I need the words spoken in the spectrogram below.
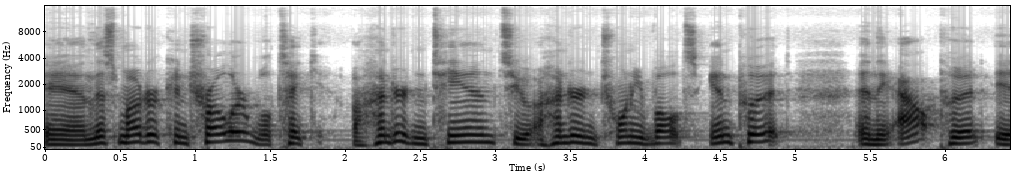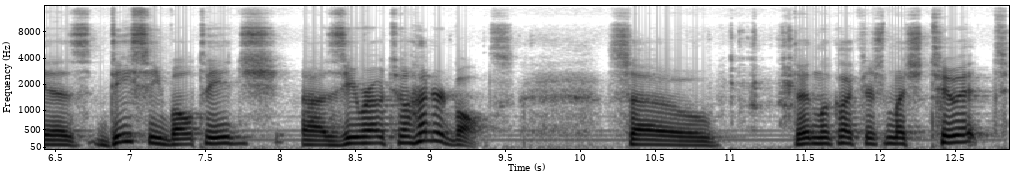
And this motor controller will take 110 to 120 volts input and the output is DC voltage uh, 0 to 100 volts. So doesn't look like there's much to it.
